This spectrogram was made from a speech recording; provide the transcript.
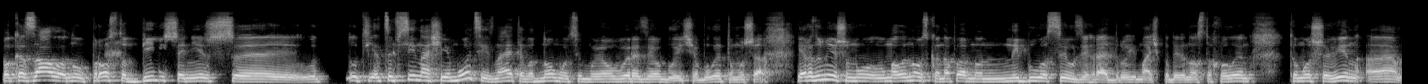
показало ну просто більше, ніж е, от, це всі наші емоції, знаєте, в одному цьому його виразі обличчя були. Тому що я розумію, що у Малиновського, напевно, не було сил зіграти другий матч по 90 хвилин, тому що він. Е,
